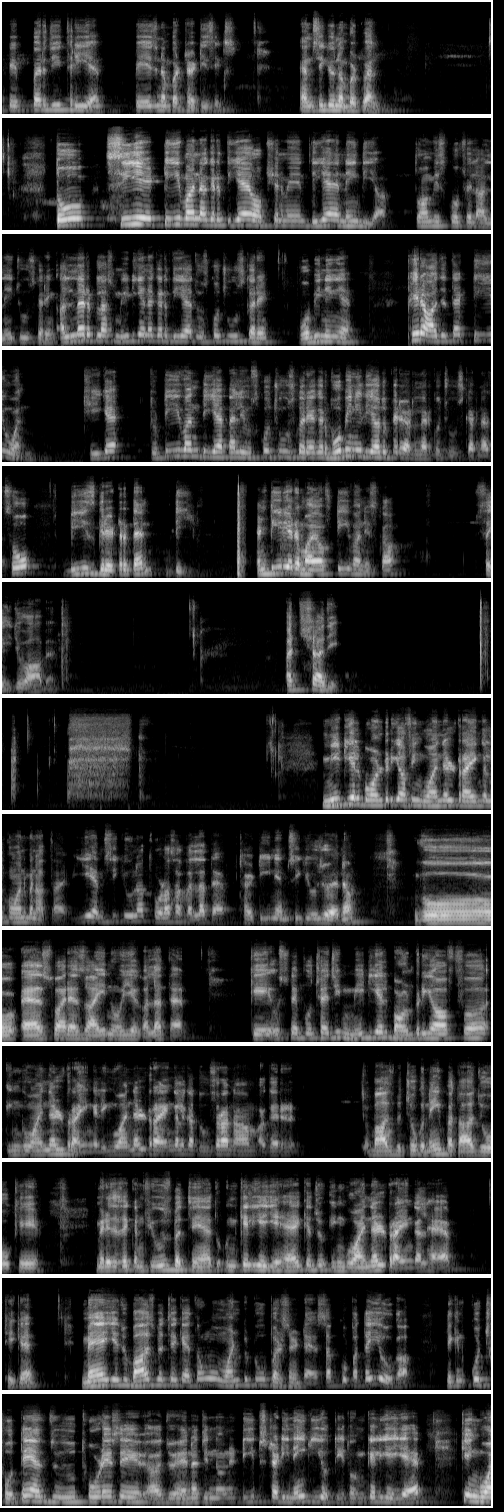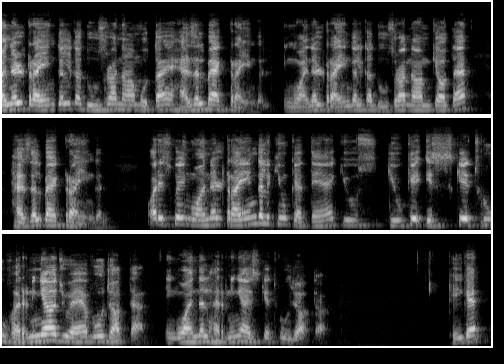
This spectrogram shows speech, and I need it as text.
Paper जी three है, page number thirty six MCQ number twelve. तो सी ए टी वन अगर दिया है ऑप्शन में दिया है, नहीं दिया तो हम इसको फ़िलहाल नहीं चूज़ करेंगे। अल्नर प्लस मीडियन अगर दिया है तो उसको चूज़ करें, वो भी नहीं है। फिर आ जाता है टी वन ठीक है? तो टी वन दिया है, पहले उसको चूज़ करें, अगर वो भी नहीं दिया तो फिर अल्नर को चूज़ करना so B is greater than D anterior M of T one इसका सही जवाब है। अच्छा जी medial boundary of inguinal triangle कौन बनाता है? ये एमसीक्यू ना थोड़ा सा गलत है। थर्टीन एमसीक्यू जो है ना, वो as far as I know ये गलत है कि उसने पूछा जी medial boundary of inguinal triangle inguinal triangle का दूसरा नाम अगर बाज बच्चों को नहीं पता जो कि मेरे जैसे कंफ्यूज बच्चे हैं तो उनके लिए ये है कि जो इंग्वाइनल ट्राइंगल है, ठीक है? मैं ये जो बाज बच्चे कहता हूँ, वो वन टू टू परसेंट है। सबको पता ही होगा लेकिन कुछ होते हैं जो थोड़े से जो है ना, जिन्होंने डीप स्टडी नहीं की होती तो उनके लिए ये है कि इंग्वाइनल ट्राइंगल का दूसरा नाम होता है Hesselbach triangle inguinal triangle का दूसरा नाम क्या होता है? हैजल बैक ट्राइंगल और इसको इंग्वाइनल ट्राइंगल क्यों कहते हैं? क्यों क्योंकि इसके थ्रू हर्निया जो है, वो जाता है। इंग्वाइनल हर्निया इसके थ्रू जाता ठीक है?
